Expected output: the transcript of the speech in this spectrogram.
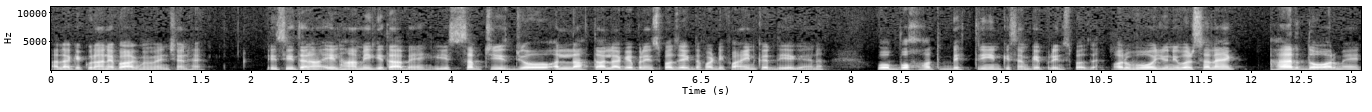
हालाँकि कुरान पाक में मेंशन है. इसी तरह इल्हामी किताबें, ये सब चीज़ जो अल्लाह ताला के प्रिंसिपल्स एक दफ़ा डिफ़ाइन कर दिए गए ना, वो बहुत बेहतरीन किस्म के प्रिंसिपल्स हैं. और वो यूनिवर्सल हैं, हर दौर में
